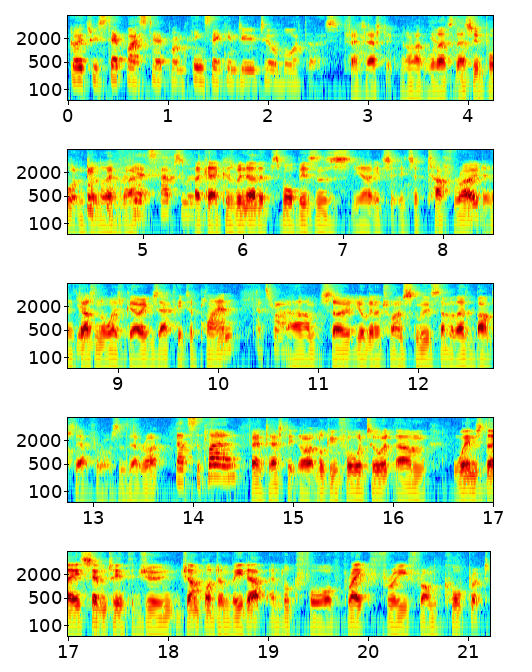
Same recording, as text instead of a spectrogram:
go through step by step on things they can do to avoid those. Fantastic. All right. Well, that's that's important to learn, right? Yes, absolutely. Okay, because we know that small business, you know, it's it's a tough road and it Yeah. doesn't always go exactly to plan. That's right. Um, so you're going to try and smooth some of those bumps out for us. Is that right? That's the plan. Fantastic. All right. Looking forward to it. Um, Wednesday, 17th of June. Jump onto Meetup and look for Break Free from Corporate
